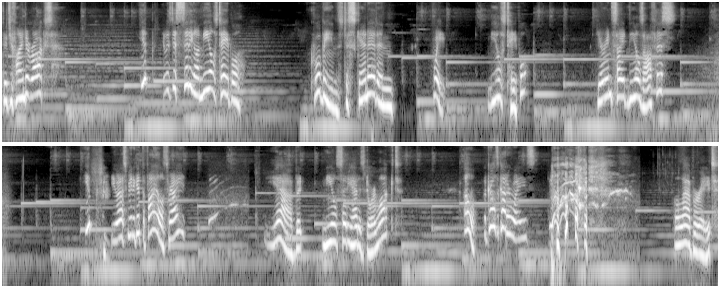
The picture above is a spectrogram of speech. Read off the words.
Did you find it, Rox? Yep, it was just sitting on Neil's table. Cool beans. Just scan it and. Wait. Neil's table? You're inside Neil's office? Yep, you asked me to get the files, right? Yeah, but Neil said he had his door locked? Oh, a girl's got her ways. Elaborate.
